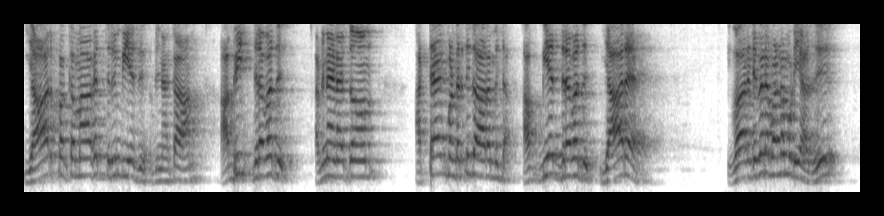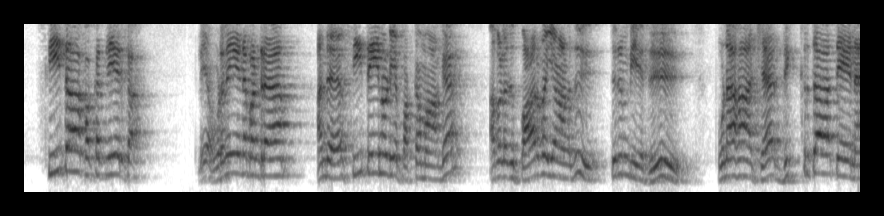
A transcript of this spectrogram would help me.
யார் பக்கமாக திரும்பியது அப்படின்னாக்கா அபித்ரவது. அப்படின்னா என்ன அர்த்தம்? அட்டாக் பண்றதுக்கு ஆரம்பித்தா. அபியத்ரவது யார? இவா ரெண்டு பேரை பண்ண முடியாது. சீதா பக்கத்திலே இருக்கா. இல்லையா? உடனே என்ன பண்ற? அந்த சீத்தையினுடைய பக்கமாக அவளது பார்வையானது திரும்பியது. புனகாச்ச திக்ருதா தேன.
